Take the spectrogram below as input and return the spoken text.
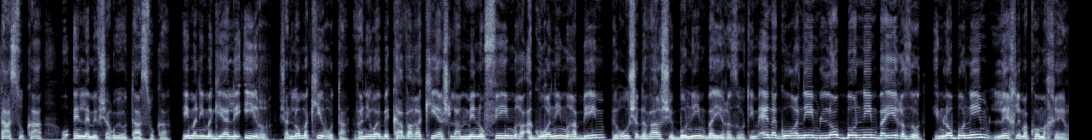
תעסוקה או אין להם אפשרויות תעסוקה. אם אני מגיע לעיר שאני לא מכיר אותה, ואני רואה בקו הרקיע שלה מנופים, עגורנים רבים, פירוש הדבר שבונים בעיר הזאת. אם אין עגורנים, לא בונים בעיר הזאת. אם לא בונים, לך למקום אחר.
